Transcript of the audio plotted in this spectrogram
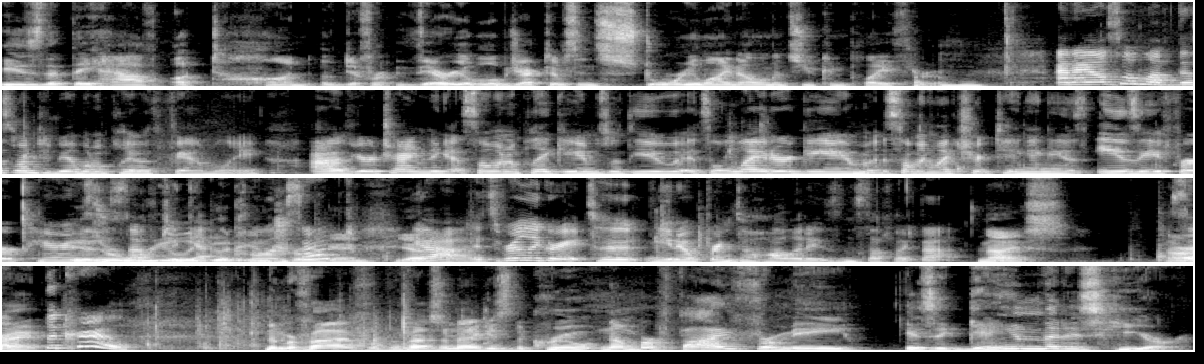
is that they have a ton of different variable objectives and storyline elements you can play through. Mm-hmm. And I also love this one to be able to play with family. Uh, if you're trying to get someone to play games with you, it's a lighter game. Mm-hmm. Something like trick taking is easy for parents and a stuff really to get good the intro concept. game, yeah. it's really great to you know bring to holidays and stuff like that. Nice. All So, right. the crew. Number five for Professor Meg is The Crew. Number five for me is a game that is here,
